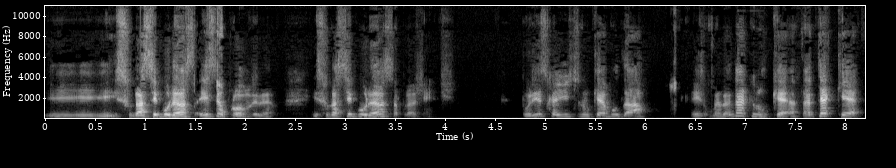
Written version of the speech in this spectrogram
e isso dá segurança. Esse é o problema. Isso dá segurança para a gente. Por isso que a gente não quer mudar. Não é que não quer, até quer,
